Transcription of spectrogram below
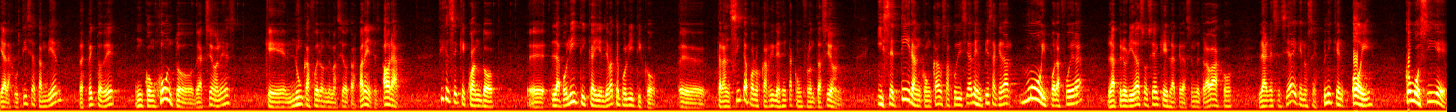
y a la justicia también respecto de un conjunto de acciones que nunca fueron demasiado transparentes. Ahora, fíjense que cuando eh, la política y el debate político eh, transita por los carriles de esta confrontación y se tiran con causas judiciales, empieza a quedar muy por afuera la prioridad social que es la creación de trabajo, la necesidad de que nos expliquen hoy cómo sigue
